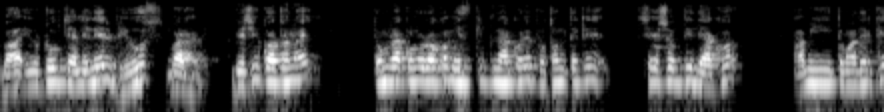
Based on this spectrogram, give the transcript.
বা ইউটিউব চ্যানেলের ভিউজ বাড়াবে। বেশি কথা নয়, তোমরা কোনো রকম স্কিপ না করে প্রথম থেকে শেষ অবধি দেখো, আমি তোমাদেরকে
